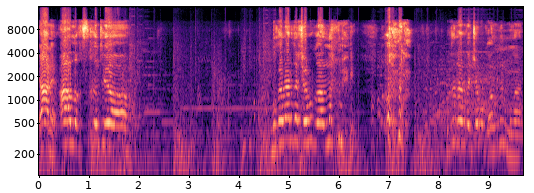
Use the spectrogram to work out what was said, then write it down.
Yani aldık sıkıntı yok. Bu kadar da çabuk alınır mı? Bu kadar da çabuk alınır mı lan?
